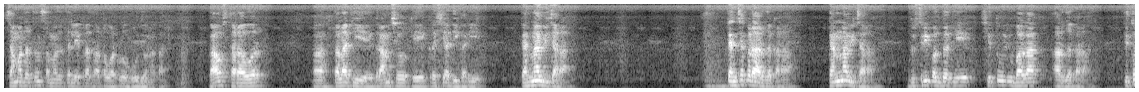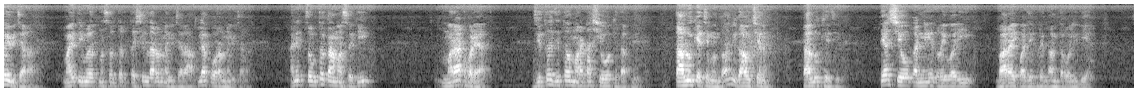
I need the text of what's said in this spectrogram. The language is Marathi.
समाजाचं समाजाचा समाजाच्या लेकराचा आता वाटोळ होऊ देऊ नका. गाव स्तरावर तलाठी आहे ग्रामसेवक आहे कृषी अधिकारी आहे त्यांना विचारा. त्यांच्याकडे अर्ज करा. त्यांना विचारा. दुसरी पद्धत आहे शेतू विभागात अर्ज करा. तिथंही विचारा. माहिती मिळत नसेल तर तहसीलदारांना विचारा आपल्या पोरांना विचारा. आणि चौथं काम असं की मराठवाड्यात जिथं जिथं मराठा सेवक आहेत आपले तालुक्याचे म्हणतो आम्ही गावचे नाही तालुक्याचे. त्या सेवकांनी रविवारी बारा एक वाजेपर्यंत अंतरवाली द्या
